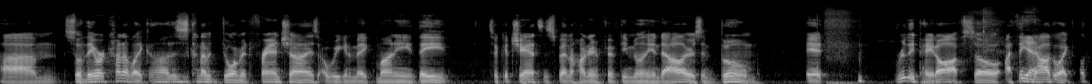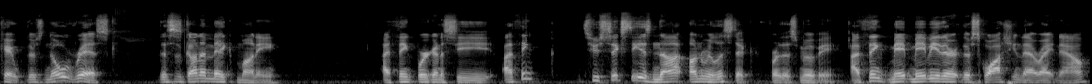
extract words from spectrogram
Um, so they were kind of like, oh, this is kind of a dormant franchise. Are we going to make money? They took a chance and spent 150 million dollars, and boom, it really paid off. So I think Yeah. now they're like, okay, there's no risk. This is going to make money. I think we're going to see. I think 260 is not unrealistic for this movie. I think may, maybe they're they're squashing that right now,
